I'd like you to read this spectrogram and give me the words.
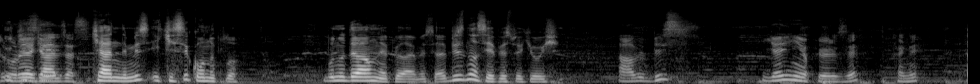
Dur oraya ikisi- geleceğiz. Kendimiz ikisi konuklu. Bunu devamlı yapıyorlar mesela. Biz nasıl yapıyoruz peki o işi? Abi biz yayın yapıyoruz ya. Hani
